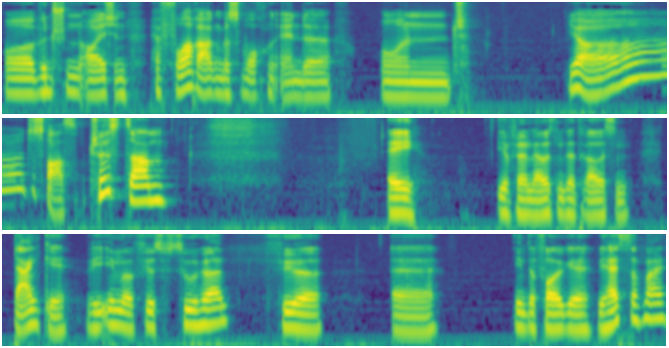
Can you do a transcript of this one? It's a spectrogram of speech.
Äh, wünschen euch ein hervorragendes Wochenende. Und ja, das war's. Tschüss zusammen. Ey, ihr Flanausen da draußen. Danke, wie immer, fürs Zuhören. Für äh, in der Folge, wie heißt es nochmal?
